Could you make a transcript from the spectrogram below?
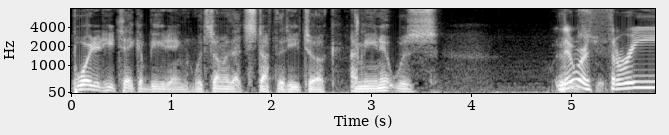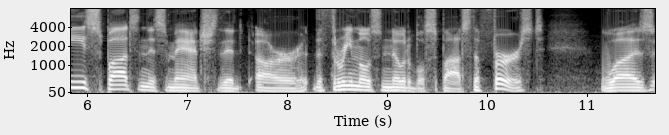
Boy, did he take a beating with some of that stuff that he took. I mean, it was. it There were three spots in this match that are the three most notable spots. The first was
